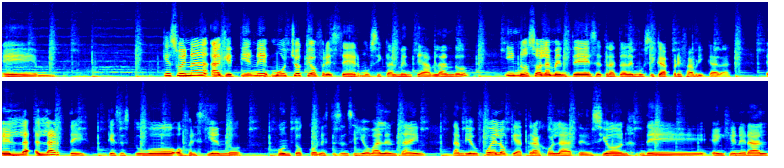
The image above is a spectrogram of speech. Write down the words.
eh, que suena a que tiene mucho que ofrecer musicalmente hablando y no solamente se trata de música prefabricada. El, arte que se estuvo ofreciendo junto con este sencillo Valentine también fue lo que atrajo la atención de en general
